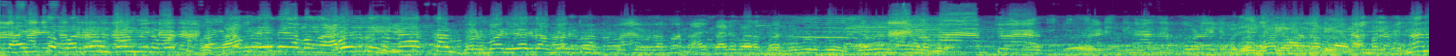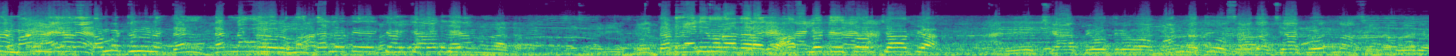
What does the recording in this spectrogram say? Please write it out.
सांगितलं, पंधरा सांगितलं, दे मी, मग आलो नाही. साडेबारा नाही. नाही. आमच्या साडेतीन हजार तोडायले बरं, मान मान दे. नाही नाही मान? कामच ठेवलं नाही. नको मग ते झाली मग आता. तुझी तट झाली मग आता राजा. असलं त्याच्यावर चहा प्या. अरे चहा पिवत रे. म्हण ना तू सौदा चहा पिवत ना सौदा झाल्या.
